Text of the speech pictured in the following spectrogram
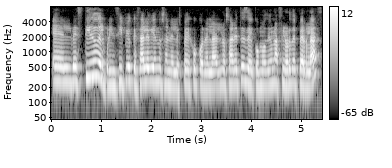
el vestido del principio que sale viéndose en el espejo con el- los aretes de como de una flor de perlas,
